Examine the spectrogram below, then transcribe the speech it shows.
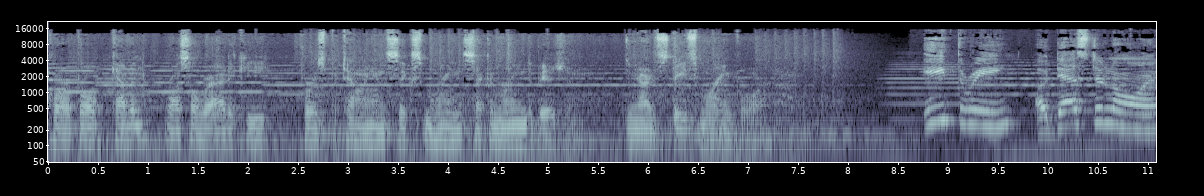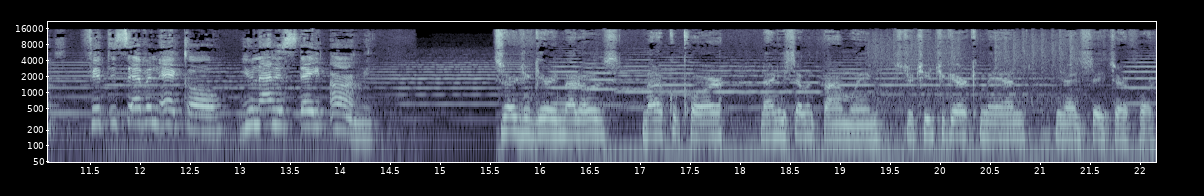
Corporal Kevin Russell Radicke, 1st Battalion, 6th Marine, 2nd Marine Division, United States Marine Corps. E3 Odessa Lawrence, 57 Echo, United States Army. Sergeant Gary Meadows, Medical Corps, 97th Bomb Wing, Strategic Air Command, United States Air Force.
